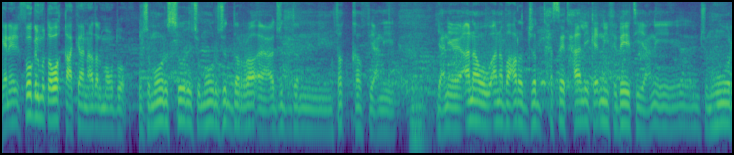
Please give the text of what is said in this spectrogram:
يعني فوق المتوقع كان هذا الموضوع. الجمهور السوري جمهور جدا رائع جدا مثقف. يعني يعني أنا وأنا بعرض جد حسيت حالي كأني في بيتي. يعني جمهور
